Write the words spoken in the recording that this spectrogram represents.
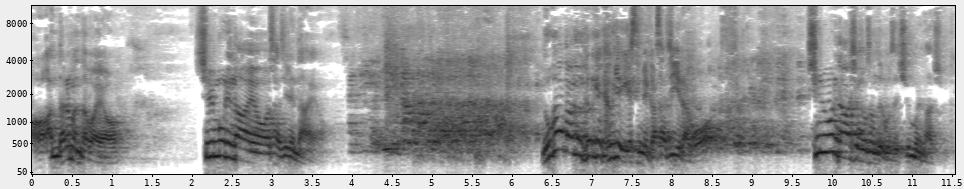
어, 안 닮았나 봐요. 실물이 나와요, 사진이 나와요? 누가 방금 그렇게 크게 얘기했습니까, 사진이라고? 실물이 나오신 모습 들어보세요, 실물이 나오신 분.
